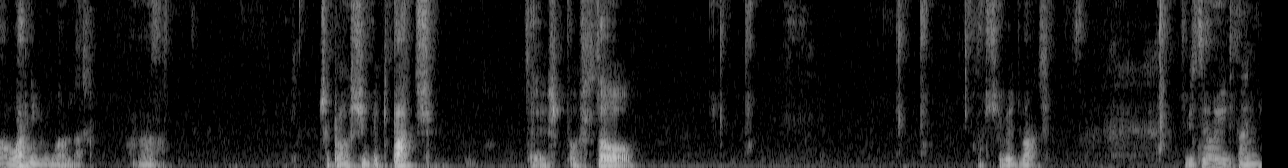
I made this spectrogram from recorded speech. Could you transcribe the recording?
Trzeba ładnie wyglądać. Trzeba o siebie dbać. To jest podstawowe. O siebie dbać. Widzę i fajnie.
